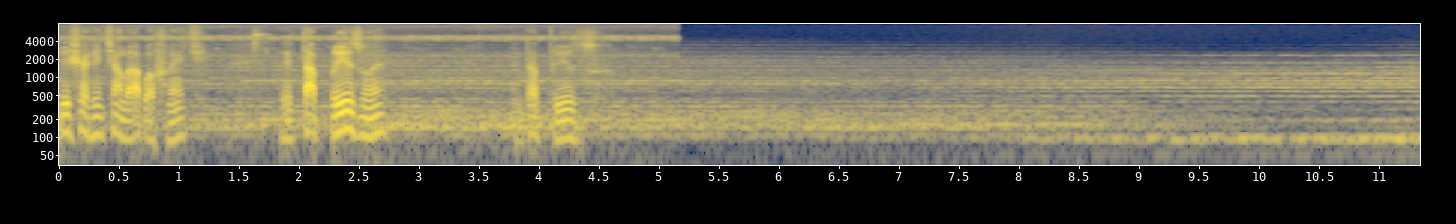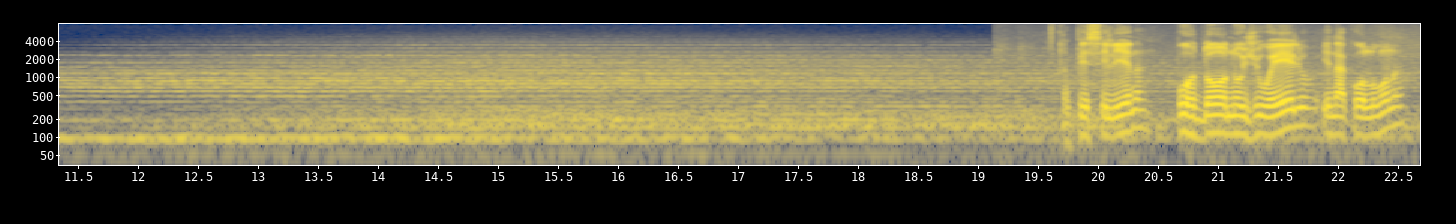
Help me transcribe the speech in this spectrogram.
deixa a gente andar para frente. Ele está preso, né? Ele está preso. Ampicilina, por dor no joelho e na coluna.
